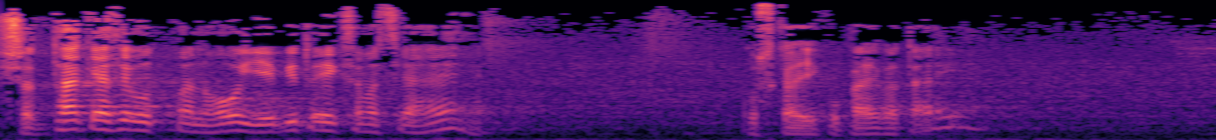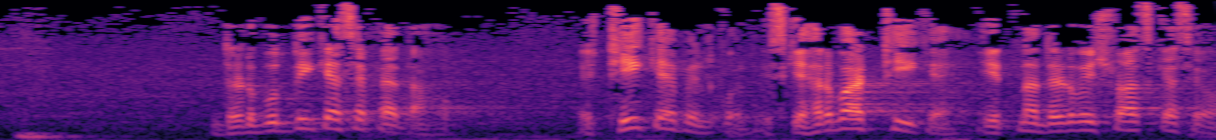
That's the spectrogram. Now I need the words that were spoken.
श्रद्धा कैसे उत्पन्न हो, ये भी तो एक समस्या है। उसका एक उपाय बताया दृढ़ बुद्धि कैसे पैदा हो? ये ठीक है बिल्कुल। इसकी हर बात ठीक है। इतना दृढ़ विश्वास कैसे हो?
